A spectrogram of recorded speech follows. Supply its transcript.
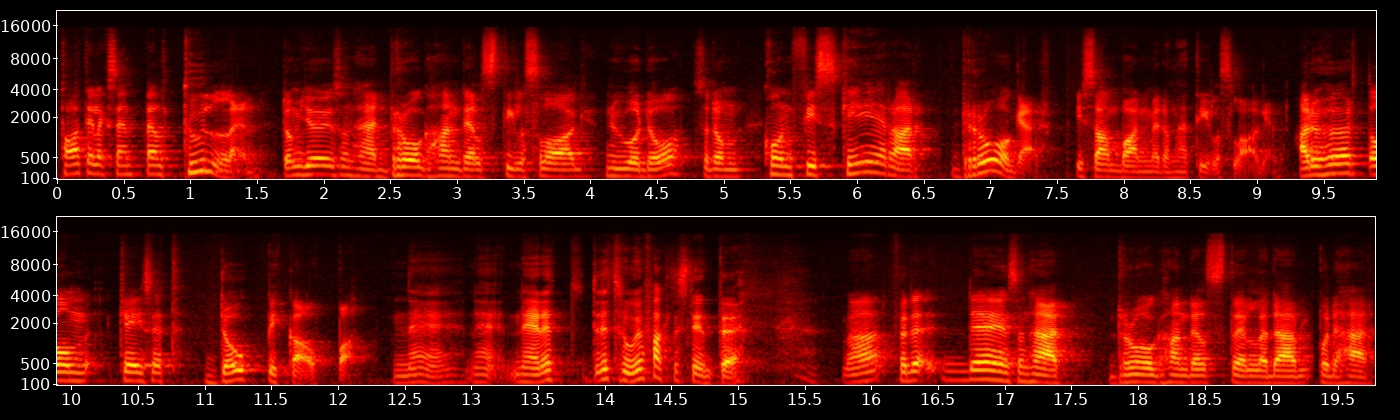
Ta till exempel tullen. De gör ju sån här droghandelstillslag nu och då, så de konfiskerar droger i samband med de här tillslagen. Har du hört om caset Dopikauppa? Nej, nej, nej det, det tror jag faktiskt inte. Nej, för det, det är en sån här droghandelsställe där på det här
